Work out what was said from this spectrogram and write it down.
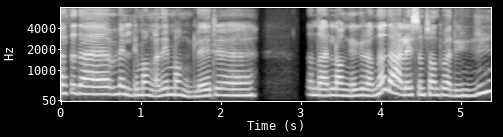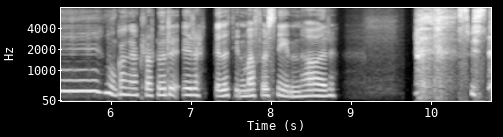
at det er veldig mange av de mangler eh, den der lange grønne. Det er liksom sånn at bare Noen ganger har jeg klart å røkke det til meg før snilen har spist.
